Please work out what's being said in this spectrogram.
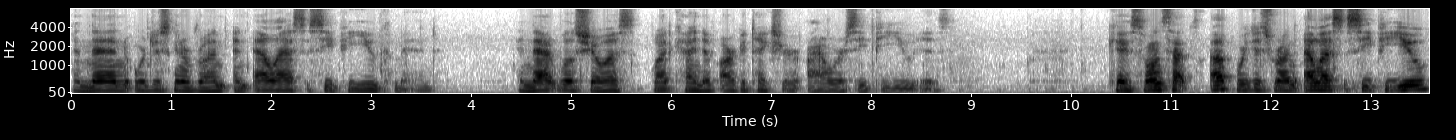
and then we're just going to run an ls CPU command. And that will show us what kind of architecture our CPU is. Okay, so once that's up, we just run ls CPU.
